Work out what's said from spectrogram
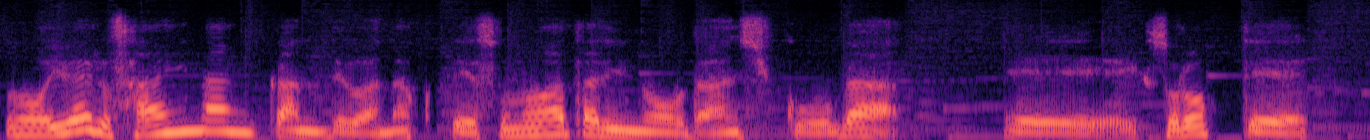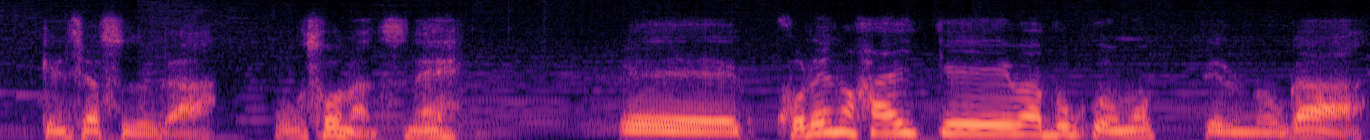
そのいわゆる最難関ではなくて、その辺りの男子校が、えー、揃って受験者数が多そうなんですね。えー、これの背景は僕思ってるのが、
